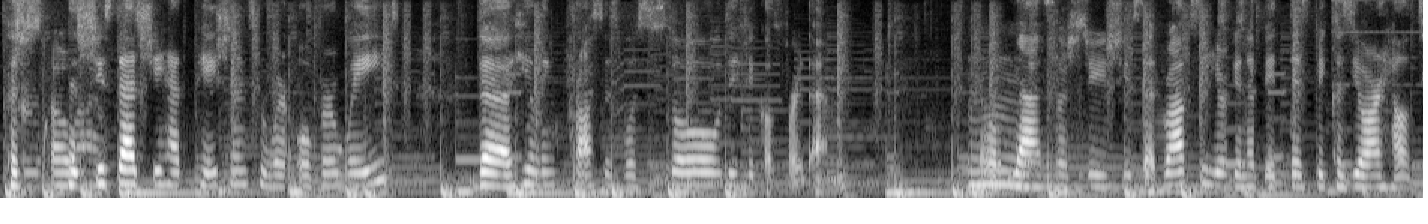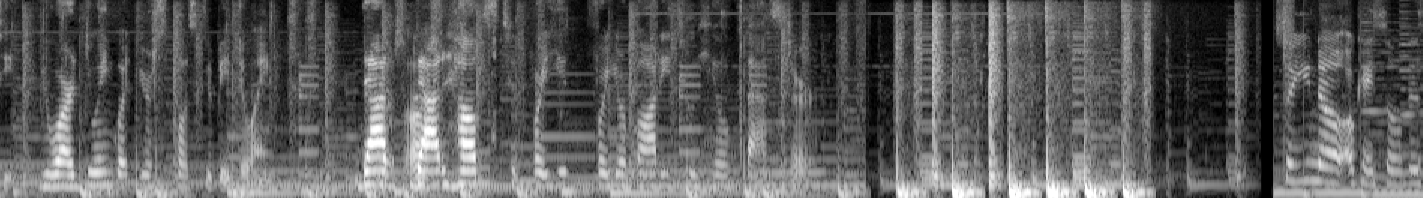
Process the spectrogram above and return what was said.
Because oh, wow. she said she had patients who were overweight. The healing process was so difficult for them. Mm. So, yeah, so she, she said, Roxy, you're going to beat this because you are healthy. You are doing what you're supposed to be doing. That, that helps to, for you for your body to heal faster. So you know, okay, so this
